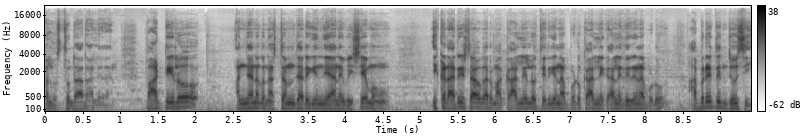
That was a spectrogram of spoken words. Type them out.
వాళ్ళు వస్తుంటారా రాలేదా అని. పార్టీలో అంజనకు నష్టం జరిగింది అనే విషయము ఇక్కడ హరీష్ రావు గారు మా కాలనీలో తిరిగినప్పుడు కాలనీ కాలనీ తిరిగినప్పుడు అభివృద్ధిని చూసి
